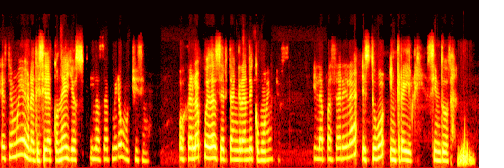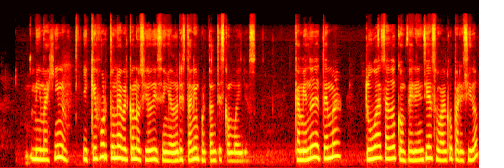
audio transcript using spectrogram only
Estoy muy agradecida con ellos y los admiro muchísimo. Ojalá pueda ser tan grande como ellos. Y la pasarela estuvo increíble, sin duda. Me imagino. Y qué fortuna haber conocido diseñadores tan importantes como ellos. Cambiando de tema, ¿tú has dado conferencias o algo parecido?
